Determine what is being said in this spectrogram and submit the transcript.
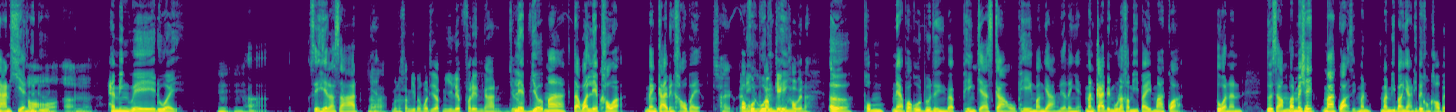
งานเขียนอื่นอ่าๆแฮมมิงเวย์ด้วยอืมอืมเซเฮราซาร์ดเนี่ยอ่ามุลคามิเป็นคนที่แบบมีเรฟเฟรนซ์งานเยอะเล็บเยอะมาก แต่ว่าเล็บเขาอะแม่งกลายเป็นเขาไปอะใช่เพราะคุณพูดถึงอันนี้อความเก่เพลงงเขาเลยนะเออ ผมเนี่ยพอคุณพูดถึงแบบเพลงแจ๊สเก่าเพลงบางอย่างหรืออะไรเงี้ยมันกลายเป็นมูราคามิไปมากกว่าตัวนั้น โดยสามมันไม่ใช่มากกว่าสิมันมันมีบางอย่างที่เป็นของเขาไป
